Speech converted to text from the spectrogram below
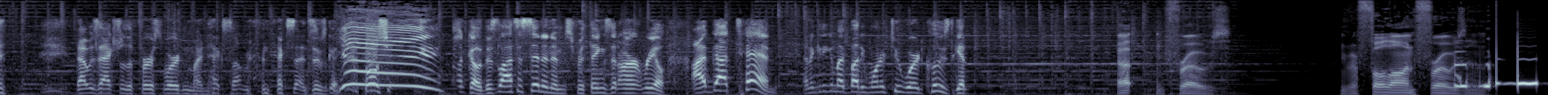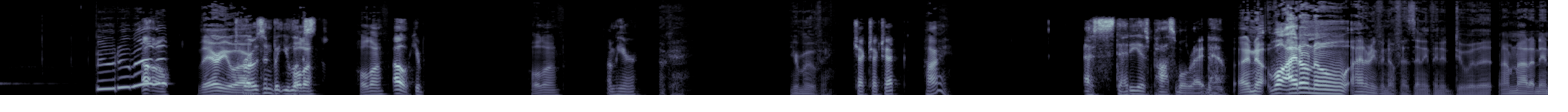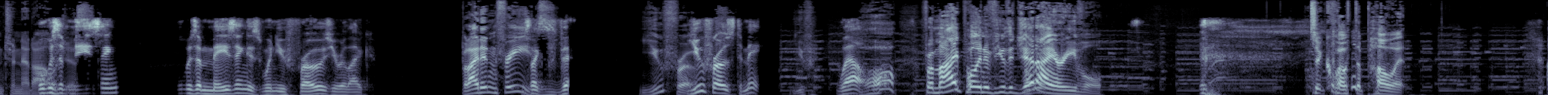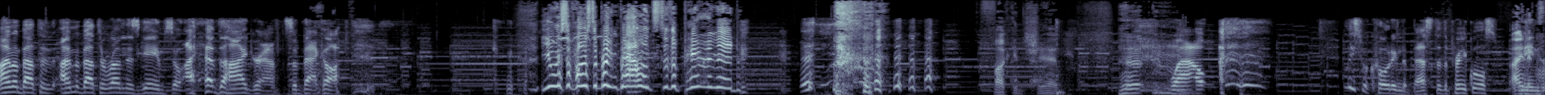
That was actually the first word in my next summer, next sentence. It was good. Yay! Bullshit. Go. There's lots of synonyms for things that aren't real. I've got ten, and I'm gonna give my buddy one or two word clues to get. Oh, you froze. You were full on frozen. Uh-oh. There you are. Frozen, but you hold look. On. Hold on. Oh, you're. Hold on. I'm here. Okay. You're moving. Check, check, check. Hi. As steady as possible right now. I know. Well, I don't know. I don't even know if it has anything to do with it. I'm not an internet. What was amazing? What was amazing is when you froze, you were like, But I didn't freeze. it's like ve- you froze. you froze to me. You fr- Well, Oh, from my point of view, the Jedi are evil. to quote the poet. I'm about to I'm about to run this game, so I have the high ground. So back off. You were supposed to bring balance to the pyramid. Fucking shit. Wow. At least we're quoting the best of the prequels. I, I mean,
